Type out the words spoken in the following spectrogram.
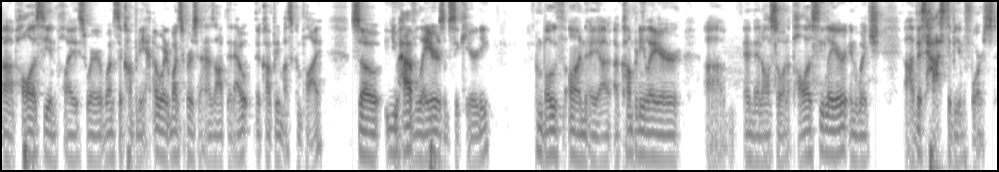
a policy in place where once the company, or once a person has opted out, the company must comply. So you have layers of security, both on a, a company layer um, and then also on a policy layer in which uh, this has to be enforced.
